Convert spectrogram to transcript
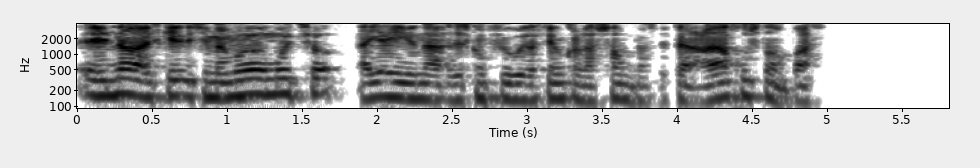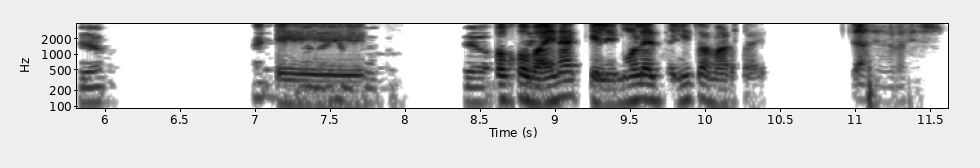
Eh, no, es que si me muevo mucho, ahí hay una desconfiguración con las sombras. Espera, ahora justo no pasa. Pero. Ay, Eh. Pero- Ojo, Baena, que le mola el pelito a Marta. eh. Gracias, gracias.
